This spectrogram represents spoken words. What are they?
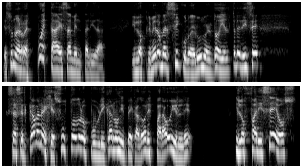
es una respuesta a esa mentalidad. Y los primeros versículos, el 1, el 2 y el 3, dice, se acercaban a Jesús todos los publicanos y pecadores para oírle, y los fariseos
